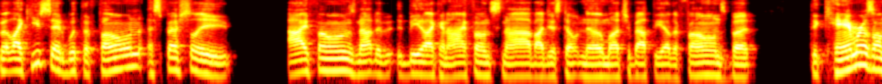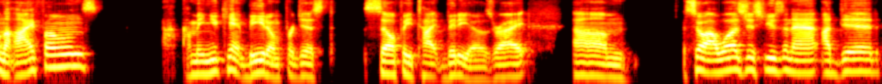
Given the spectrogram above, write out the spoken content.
but like you said, with the phone, especially iPhones, not to be like an iPhone snob, I just don't know much about the other phones, but the cameras on the iPhones, I mean, you can't beat them for just selfie type videos, right? Um, so I was just using that. I did,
